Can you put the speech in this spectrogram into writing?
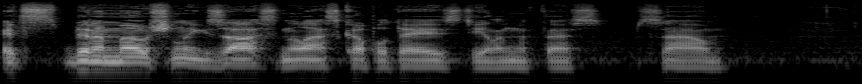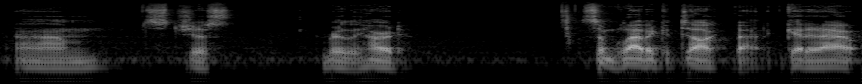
it's been emotionally exhausting the last couple days dealing with this. So, um, it's just really hard. So I'm glad I could talk about it, get it out,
